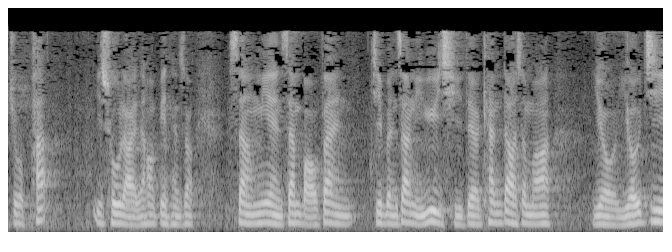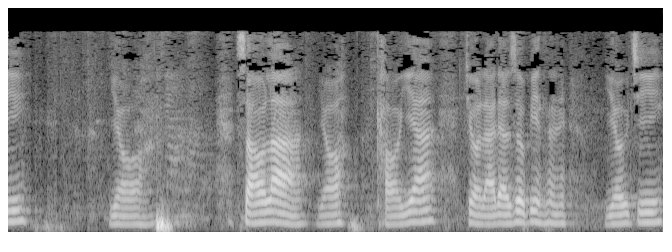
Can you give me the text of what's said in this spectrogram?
就啪一出来，然后变成说上面三宝饭基本上你预期的看到什么？有油鸡，有 烧腊，有烤鸭，就来的时候变成油鸡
